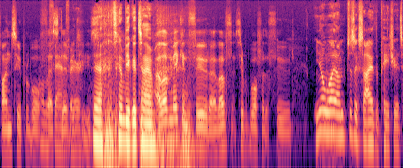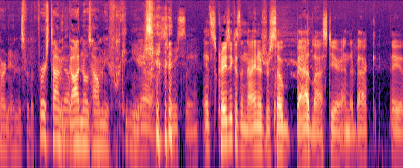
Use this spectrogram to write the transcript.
fun Super Bowl All the fanfare. festivities. yeah, it's gonna be a good time. I love making food. I love Super Bowl for the food. You know Yeah. what? I'm just excited the Patriots aren't in this for the first time Yeah. in God knows how many fucking years. Yeah, seriously. It's crazy because the Niners were so bad last year and they're back. They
